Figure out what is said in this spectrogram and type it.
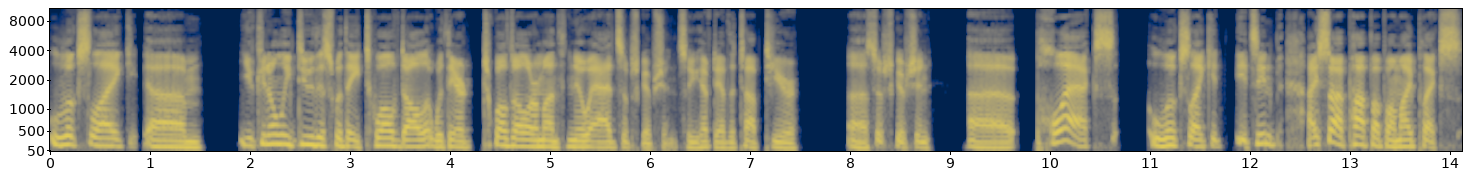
looks like um, you can only do this with a twelve dollar with their twelve dollar a month no ad subscription. So you have to have the top tier uh, subscription. Uh, Plex looks like it, it's in. I saw it pop up on my Plex.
